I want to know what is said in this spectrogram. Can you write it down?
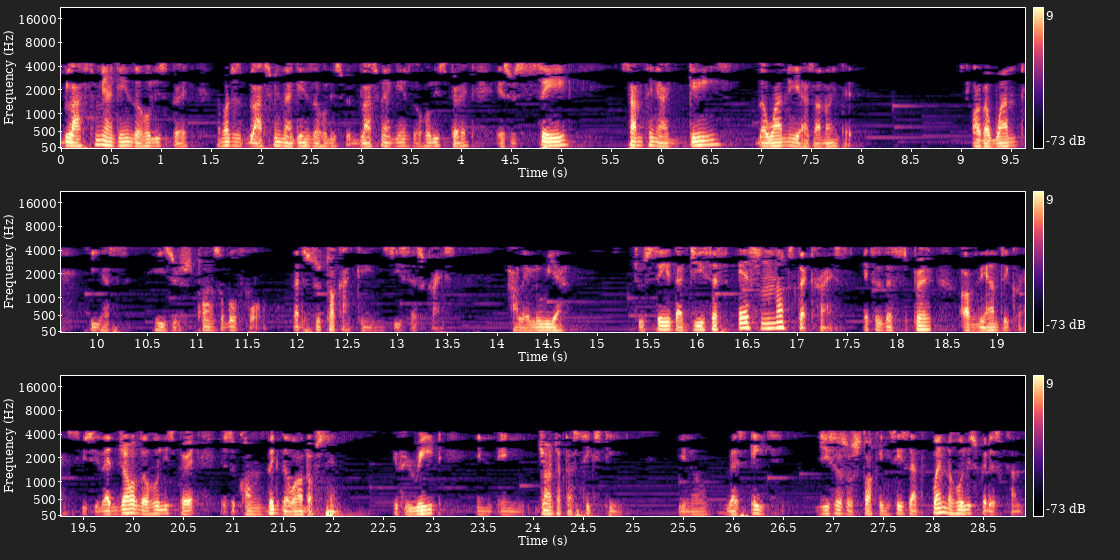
blasphemy against the Holy Spirit. And what is blasphemy against the Holy Spirit? Blasphemy against the Holy Spirit is to say something against the one He has anointed, or the one He has He's responsible for. That is to talk against Jesus Christ. Hallelujah to say that Jesus is not the Christ. It is the spirit of the Antichrist. You see, the job of the Holy Spirit is to convict the world of sin. If you read in, in John chapter 16, you know, verse 8, Jesus was talking. He says that when the Holy Spirit is come,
